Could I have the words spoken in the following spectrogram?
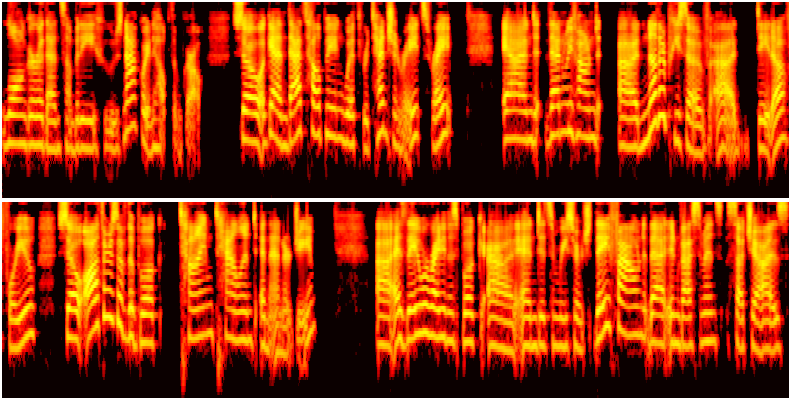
longer than somebody who's not going to help them grow. So again, that's helping with retention rates, right? And then we found another piece of uh, data for you. So, authors of the book Time, Talent, and Energy, uh, as they were writing this book uh, and did some research, they found that investments such as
